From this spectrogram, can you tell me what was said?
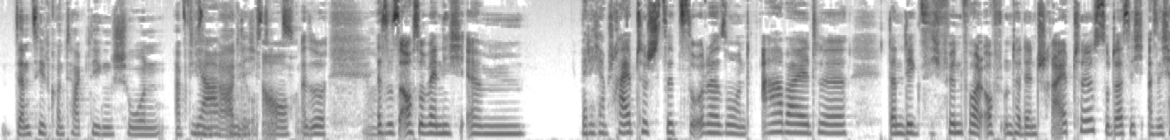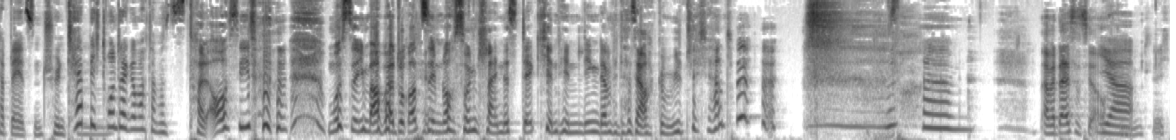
dann zählt Kontaktliegen schon ab diesem ja, Radius ich auch. Dazu. Also ja. es ist auch so, wenn ich ähm, wenn ich am Schreibtisch sitze oder so und arbeite, dann legt sich Finn voll oft unter den Schreibtisch, so dass ich, also ich habe da jetzt einen schönen Teppich mhm. drunter gemacht, damit es toll aussieht, musste ihm aber trotzdem noch so ein kleines Deckchen hinlegen, damit er es ja auch gemütlich hat. ähm, aber da ist es ja auch ja. gemütlich.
